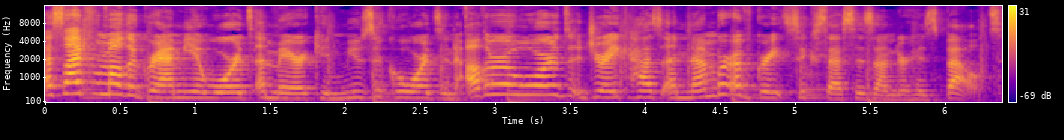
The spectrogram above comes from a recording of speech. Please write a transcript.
Aside from all the Grammy Awards, American Music Awards, and other awards, Drake has a number of great successes under his belt.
